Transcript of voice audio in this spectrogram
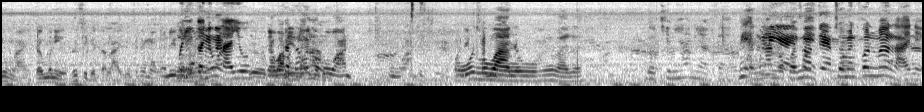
ยุ่งหลายแต่มื้อนี้คือสิเป็นตรายอยู่วันนี้วันนี้ก็ยุ่งหลายอยู่ เออแต่วันนี้น้อยกว่าเมื่อวาน โอ้ยเมื่อวานโอ้ไม่ไหวเลย โดดชิ้นย่างเนี่ยแต่เป็นงานบ่ค่อยมีส่วนมันก้นมาหลายนี่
